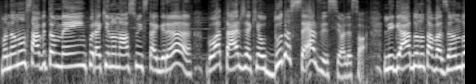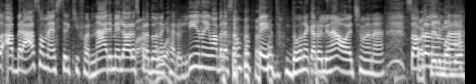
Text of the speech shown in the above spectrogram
Mandando um salve também por aqui no nosso Instagram. Boa tarde, aqui é o Duda Service, olha só. Ligado no Tá Vazando, abraço ao mestre Kifornari, melhoras Ah, pra Dona boa. Carolina e um abração pro Pedro. Dona Carolina é ótima, né? Só Tá pra aqui, ele lembrar... mandou,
